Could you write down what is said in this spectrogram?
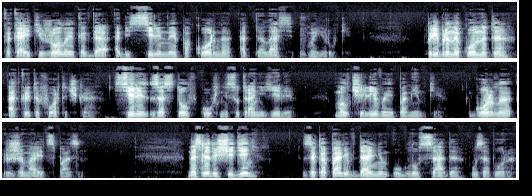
какая тяжелая, когда обессиленная покорно отдалась в мои руки. Прибрана комната, открыта форточка. Сели за стол в кухне, с утра не ели. Молчаливые поминки. Горло сжимает спазм. На следующий день закопали в дальнем углу сада у забора.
